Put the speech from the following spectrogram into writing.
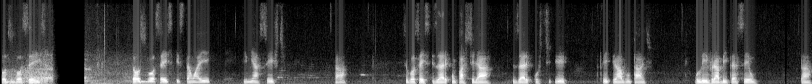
todos vocês. Todos vocês que estão aí e me assistem tá? Se vocês quiserem compartilhar, quiserem curtir, fiquem à vontade. O livre habita é seu, tá?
